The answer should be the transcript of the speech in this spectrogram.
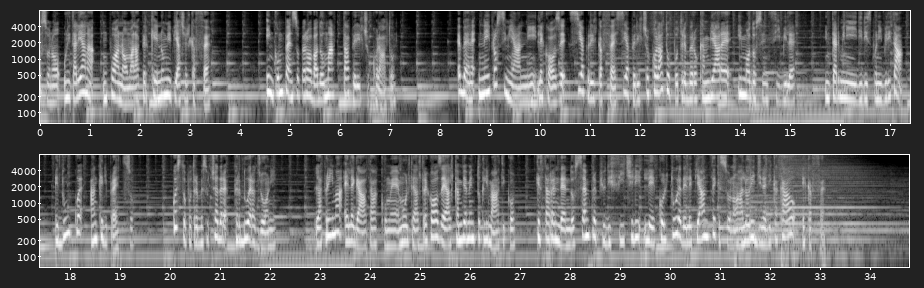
Io sono un'italiana un po' anomala perché non mi piace il caffè. In compenso però vado matta per il cioccolato. Ebbene, nei prossimi anni le cose, sia per il caffè sia per il cioccolato, potrebbero cambiare in modo sensibile, in termini di disponibilità e dunque anche di prezzo. Questo potrebbe succedere per due ragioni. La prima è legata, come molte altre cose, al cambiamento climatico, che sta rendendo sempre più difficili le colture delle piante che sono all'origine di cacao e caffè.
